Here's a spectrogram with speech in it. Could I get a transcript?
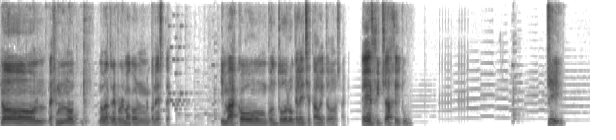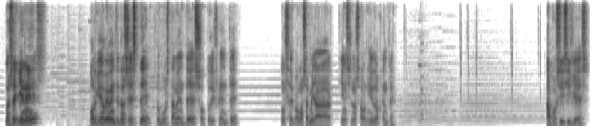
No. Es que no. No voy a tener problema con, este. Y más con, con, todo lo que le he chetado y todo. O sea, ¡Eh, fichaje, tú! Sí. No sé quién es. Porque obviamente no es este, supuestamente. Es otro diferente. Entonces vamos a mirar quién se nos ha unido, gente. Ah, pues sí, sí que es.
